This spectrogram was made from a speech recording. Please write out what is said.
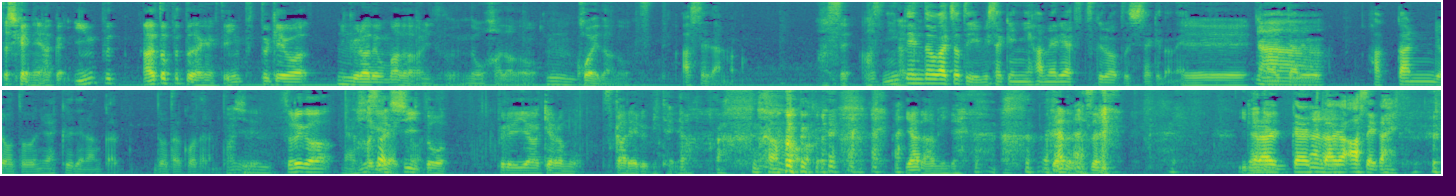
確かにねなんかインプアウトプットだけじゃなくてインプット系はいくらでもまだありそう。脳波だの、うん。声だのつって。汗だの。汗汗。任天堂がちょっと指先にはめるやつ作ろうとしたけどね。え。ー、書いてあるあ発汗量と脈でなんかどうだこうだみたいマジで、うんそれが何それ？激しいとプレイヤーキャラも疲れるみたいな。嫌 だみたいな。嫌だなそれ。いキャラクターが汗かいてる。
